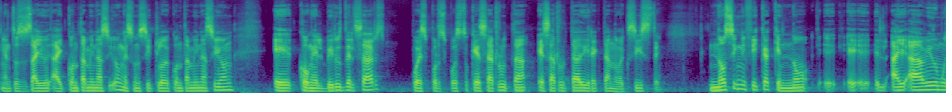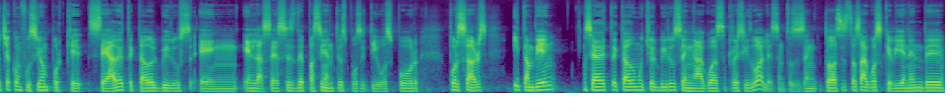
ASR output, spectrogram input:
Entonces hay, hay, contaminación, es un ciclo de contaminación. con el virus del SARS, pues por supuesto que esa ruta, esa ruta directa no existe no significa que no, eh, eh, ha habido mucha confusión porque se ha detectado el virus en, en las heces de pacientes positivos por, por SARS y también se ha detectado mucho el virus en aguas residuales. Entonces, en todas estas aguas que vienen de,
